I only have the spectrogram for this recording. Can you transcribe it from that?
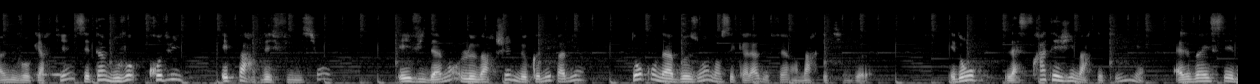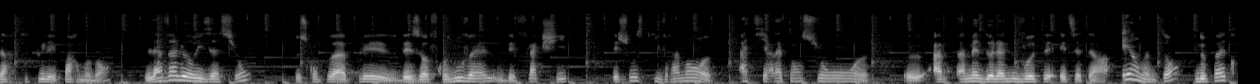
un nouveau quartier, c'est un nouveau produit. Et par définition, évidemment, le marché ne le connaît pas bien. Donc on a besoin dans ces cas-là de faire un marketing de l'offre. Et donc la stratégie marketing, elle va essayer d'articuler par moment la valorisation de ce qu'on peut appeler des offres nouvelles ou des flagships, des choses qui vraiment euh, attirent l'attention, euh, euh, amène de la nouveauté, etc. Et en même temps, ne pas être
